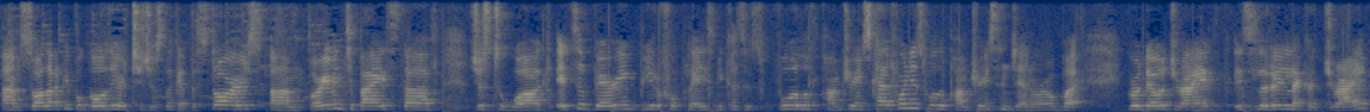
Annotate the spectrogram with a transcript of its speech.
Um, so a lot of people go there to just look at the stores um, or even to buy stuff, just to walk. It's a very beautiful place because it's full of palm trees. California is full of palm trees in general, but Rodeo Drive is literally like a drive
